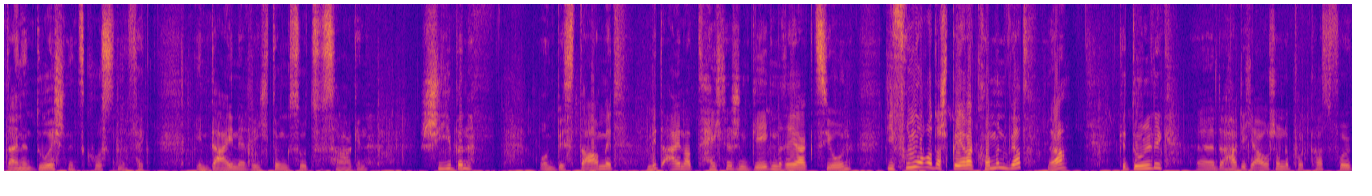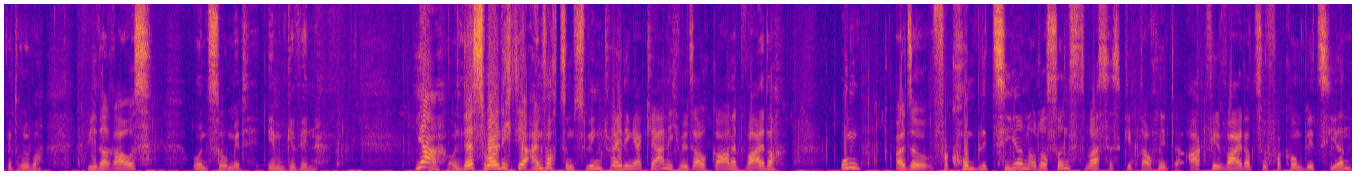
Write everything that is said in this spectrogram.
deinen Durchschnittskosteneffekt in deine Richtung sozusagen schieben und bist damit mit einer technischen Gegenreaktion, die früher oder später kommen wird, ja, geduldig, äh, da hatte ich auch schon eine Podcast-Folge drüber, wieder raus und somit im Gewinn. Ja, und das wollte ich dir einfach zum Swing Trading erklären. Ich will es auch gar nicht weiter un also verkomplizieren oder sonst was. Es gibt auch nicht arg viel weiter zu verkomplizieren.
